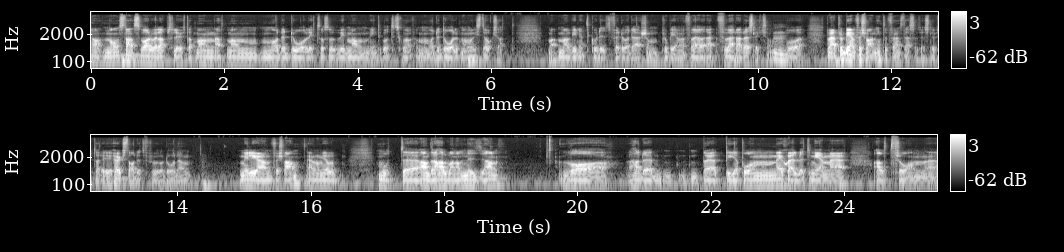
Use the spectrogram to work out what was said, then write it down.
ja, någonstans var det väl absolut att man, att man mådde dåligt och så vill man inte gå till skolan för man mådde dåligt men man visste också att man, man ville inte gå dit för det var där som problemen för, förvärrades. Liksom. Mm. Och de här problemen försvann inte förrän dess att jag slutade i högstadiet för då den miljön försvann. Även om jag mot eh, andra halvan av nian var, hade börjat bygga på mig själv lite mer med allt från eh,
